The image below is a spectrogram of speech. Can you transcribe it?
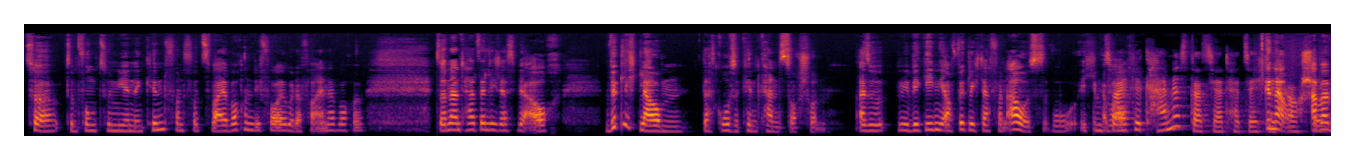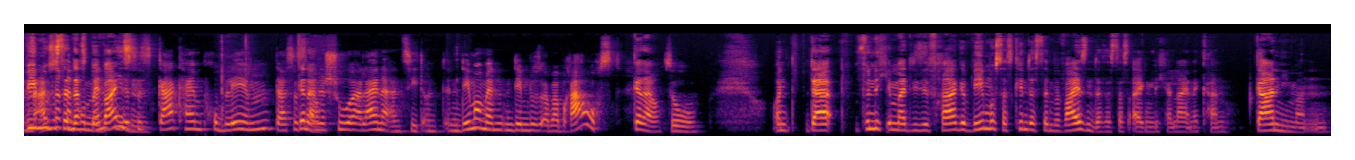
zur, zum funktionierenden Kind von vor zwei Wochen die Folge oder vor einer Woche, sondern tatsächlich, dass wir auch wirklich glauben, das große Kind kann es doch schon. Also wir, wir gehen ja auch wirklich davon aus, wo ich im Zweifel kann es das ja tatsächlich genau, auch schon. Aber wie muss es denn das Momenten beweisen? ist es gar kein Problem, dass es Genau. seine Schuhe alleine anzieht. Und in dem Moment, in dem du es aber brauchst, Genau. so, Und da finde ich immer diese Frage, wem muss das Kind das denn beweisen, dass es das eigentlich alleine kann? Gar niemanden.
